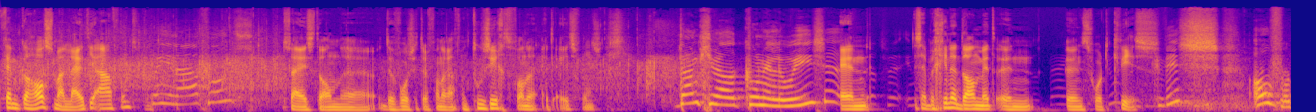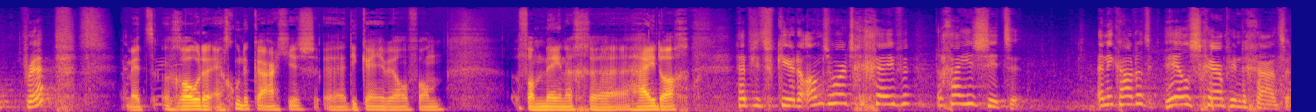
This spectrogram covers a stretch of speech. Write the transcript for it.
Femke Halsma leidt die avond. Goedenavond. Zij is dan uh, de voorzitter van de Raad van Toezicht van het AIDS-fonds. Dankjewel, Koen en Louise. En zij beginnen dan met een een soort quiz. Quiz over prep. Met rode en groene kaartjes. Uh, die ken je wel van, van menig uh, heidag. Heb je het verkeerde antwoord gegeven, dan ga je zitten. En ik hou dat heel scherp in de gaten.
